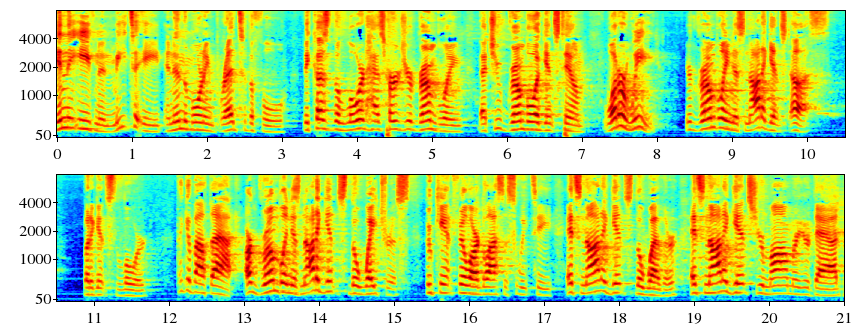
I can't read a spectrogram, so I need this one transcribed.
in the evening meat to eat, and in the morning bread to the full, because the Lord has heard your grumbling, that you grumble against him, what are we? Your grumbling is not against us, but against the Lord. Think about that. Our grumbling is not against the waitress who can't fill our glass of sweet tea. It's not against the weather. It's not against your mom or your dad.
